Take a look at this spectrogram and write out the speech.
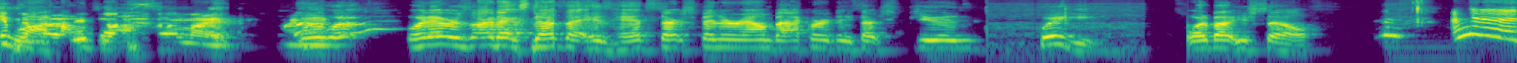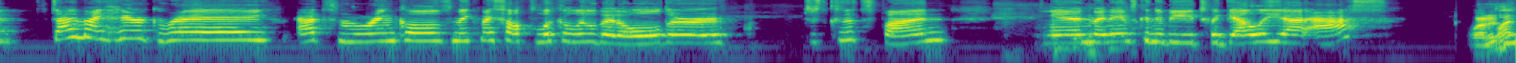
Snibba Cribwas. my, Wh- wh- Whenever Zardex does that, his head starts spinning around backwards and he starts spewing Quiggy. What about yourself? I'm gonna dye my hair gray, add some wrinkles, make myself look a little bit older, just because it's fun. And my name's gonna be Twigelia Ass. What is What?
